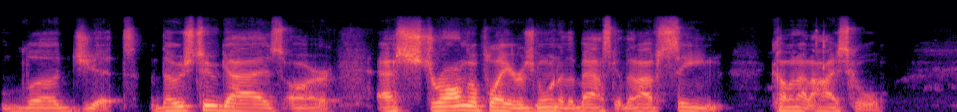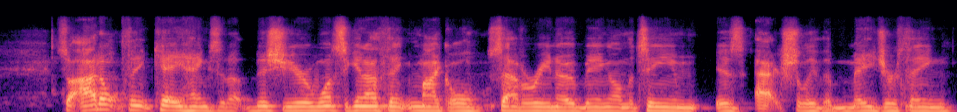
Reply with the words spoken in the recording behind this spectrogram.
legit. Those two guys are as strong a players going to the basket that I've seen coming out of high school. So I don't think K hangs it up this year. Once again, I think Michael Savarino being on the team is actually the major thing,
